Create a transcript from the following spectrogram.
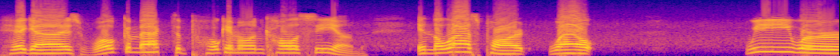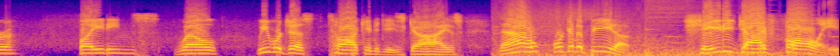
Hey guys, welcome back to Pokemon Colosseum. In the last part, well, we were fighting, well, we were just talking to these guys. Now, we're gonna beat them. Shady Guy Folly.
